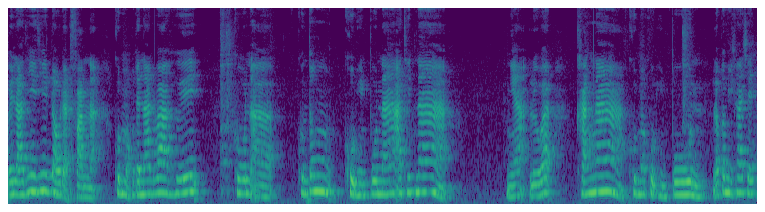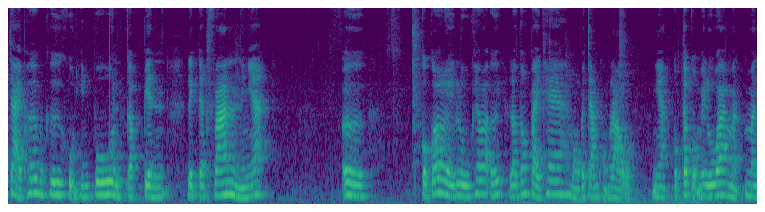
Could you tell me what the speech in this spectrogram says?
เวลาที่ที่เราดัดฟันอะคุณหมอก็จะนัดว่าเฮ้ยคุณเอ่าคุณต้องขูดหินปูนนะอาทิตย์หน้าเนี้ยหรือว่าครั้งหน้าคุณมาขูดหินปูน แล้วก็มีค่าใช้จ่ายเพิ่มคือขูดหินปูน กับเปลี่ยนเหล็กดัดฟันอย่างเงี้ย เออ กบก็เลยรู้แค่ว่า เอ้ย เราต้องไปแค่หมอประจำของเราเนี้ยกบแต่กบไม่รู้ว่ามันมัน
